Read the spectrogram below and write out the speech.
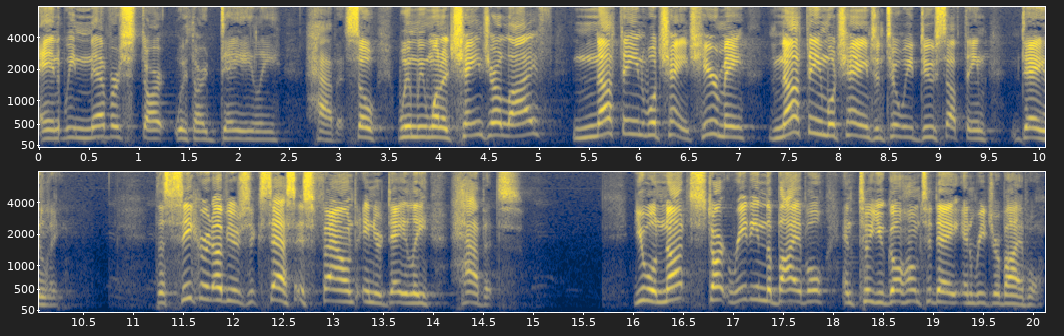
And we never start with our daily habits. So when we want to change our life, nothing will change. Hear me, nothing will change until we do something daily. The secret of your success is found in your daily habits. You will not start reading the Bible until you go home today and read your Bible.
